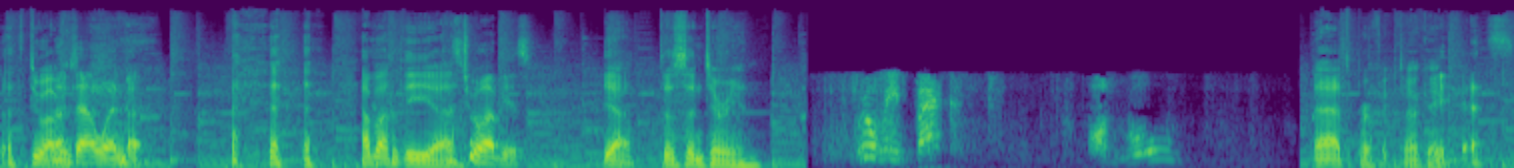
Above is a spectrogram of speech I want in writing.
that's too not obvious. that one. How about the uh, That's too obvious. yeah, the Centurion? We'll be back on roll. That's perfect. Okay. Yes.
